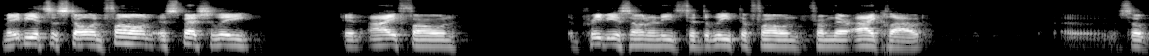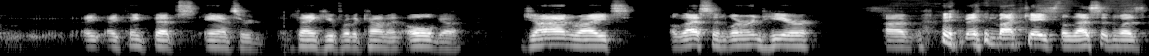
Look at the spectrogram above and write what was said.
Maybe it's a stolen phone, especially an iPhone. The previous owner needs to delete the phone from their iCloud. Uh, so I, I think that's answered. Thank you for the comment, Olga. John writes, a lesson learned here. Um, in my case, the lesson was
